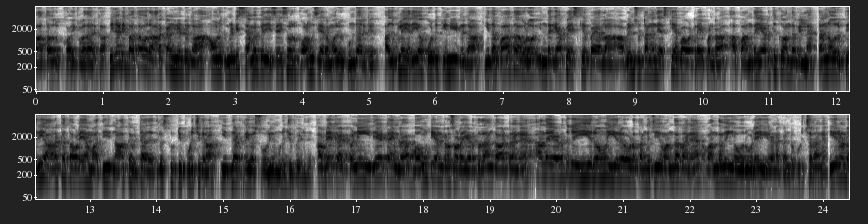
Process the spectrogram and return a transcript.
பார்த்தா ஒரு கோய்க்குள்ள தான் இருக்கா. பின்னாடி பார்த்தா ஒரு அரக்கா நின்னுட்டு இருக்கான். அவனுக்கு முன்னாடி செம பெரிய சைஸ்ல ஒரு குழம்பு செய்யற மாதிரி ஒரு குண்டா இருக்கு. அதுக்குள்ள எதையோ போட்டு கிண்டிட்டு இருக்கான். இதை பார்த்தா அவளோ இந்த கேப்ல எஸ்கேப் ஆயிரலாம். அப்படின்னு சொல்லிட்டு அங்க எஸ்கேப் ஆக ட்ரை பண்றா. அப்ப அந்த இடத்துக்கு வந்த வில்லன் தன்னை ஒரு பெரிய அரக்க தவளையா மாத்தி நாக்க விட்டு அதை இடத்துல சுட்டி பிடிச்சிக்கிறான். இந்த இடத்துல இவ சோழியும் முடிஞ்சு போயிடுது. அப்படியே கட் பண்ணி இதே டைம்ல பவுண்டி அண்ட்ரஸோட இடத்த தான் காட்டுறாங்க. அந்த இடத்துக்கு ஹீரோவும் ஹீரோவோட தங்கச்சியும் வந்துடுறாங்க. வந்தவங்க ஒரு வழியே ஹீரோனை கண்டுபிடிச்சாங்க ஹீரோட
